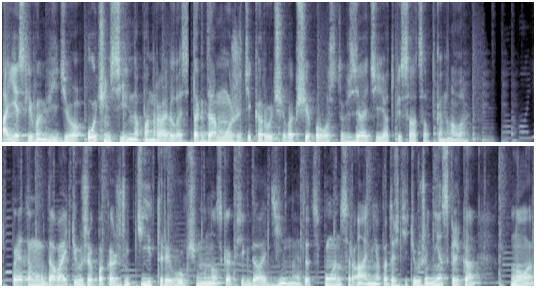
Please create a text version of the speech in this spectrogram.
А если вам видео очень сильно понравилось, тогда можете, короче, вообще просто взять и отписаться от канала. Поэтому давайте уже покажу титры. В общем, у нас, как всегда, один этот спонсор. А, не, подождите, уже несколько. Но,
